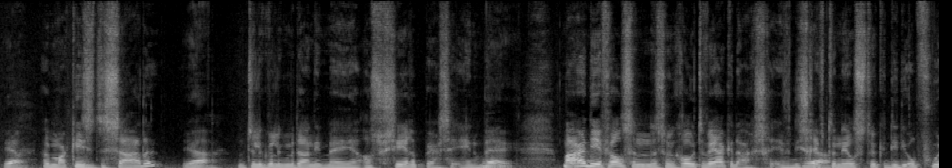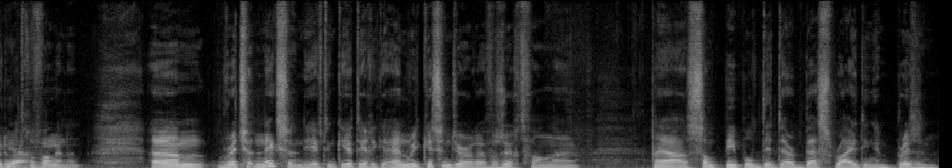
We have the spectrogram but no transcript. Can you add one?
We Ja, hebben Marquise de Sade. ja, Natuurlijk wil ik me daar niet mee eh, associëren per se één op nee. Maar Ja. die heeft wel zijn, zijn grote werken daar geschreven. Die schreef Ja. toneelstukken die hij opvoerde Ja. met gevangenen. Ehm, Richard Nixon die heeft een keer tegen Henry Kissinger eh, verzucht van... nou ja, some people did their best writing in prison.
